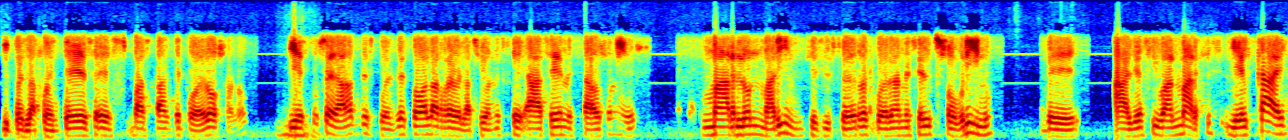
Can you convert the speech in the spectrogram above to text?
y pues la fuente es, es, bastante poderosa, ¿no? Y esto se da después de todas las revelaciones que hace en Estados Unidos Marlon Marín, que si ustedes recuerdan es el sobrino de alias Iván Márquez, y él cae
